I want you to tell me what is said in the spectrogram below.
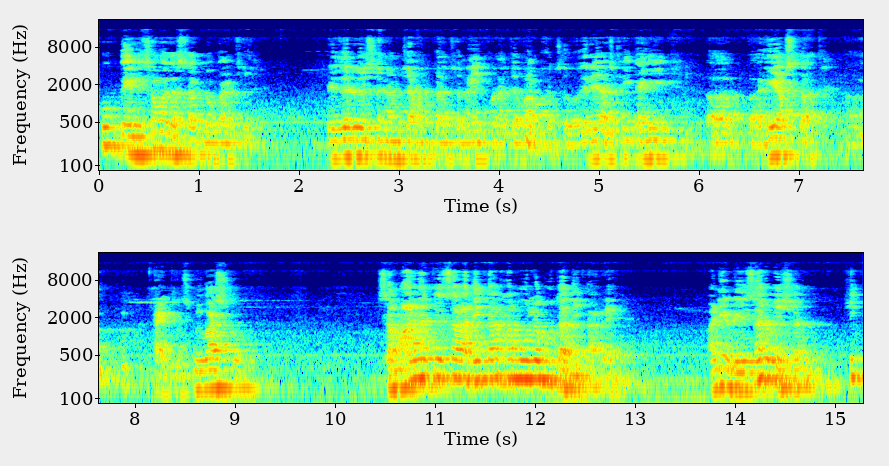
खूप गैरसमज असतात लोकांचे. रिझर्वेशन आमच्या हक्काचं नाही कोणाच्या बापाचं वगैरे असली काही हे असतात टायटल्स मी वाचतो. समानतेचा अधिकार हा मूलभूत अधिकार आहे. आणि रिझर्वेशन ही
